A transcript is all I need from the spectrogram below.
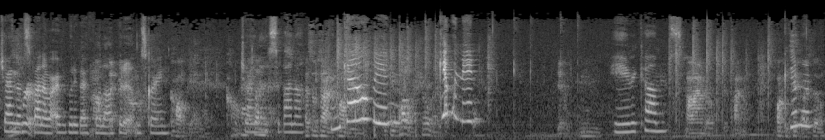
Django Savannah, where everybody go follow. I'll put it on the screen. Django Savannah. That's what I'm saying. Calvin. Come on in. Here he comes. Triangle. Fucking Come on.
